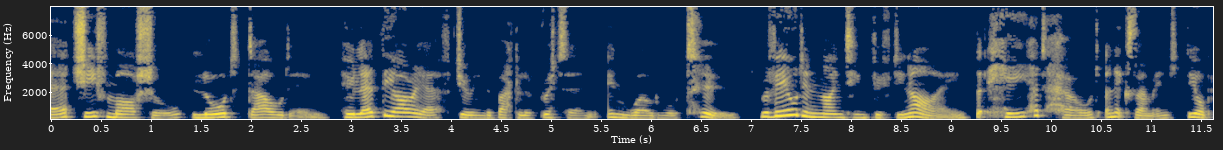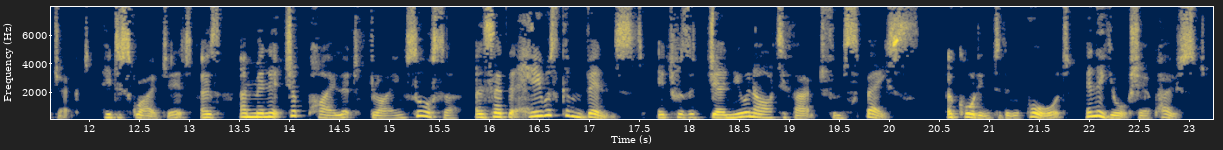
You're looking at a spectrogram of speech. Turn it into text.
Air Chief Marshal Lord Dowding, who led the RAF during the Battle of Britain in World War II, revealed in 1959 that he had held and examined the object. He described it as a miniature pilot flying saucer and said that he was convinced it was a genuine artifact from space, according to the report in the Yorkshire Post.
